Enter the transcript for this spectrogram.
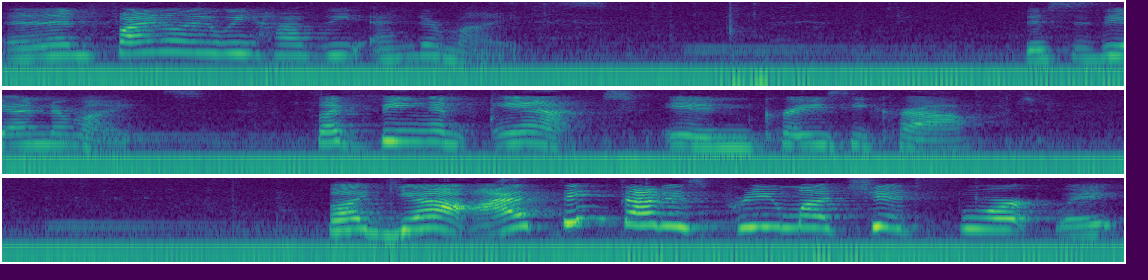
And then finally we have the endermites. This is the endermites. It's like being an ant in Crazy Craft. But yeah, I think that is pretty much it for... Wait,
